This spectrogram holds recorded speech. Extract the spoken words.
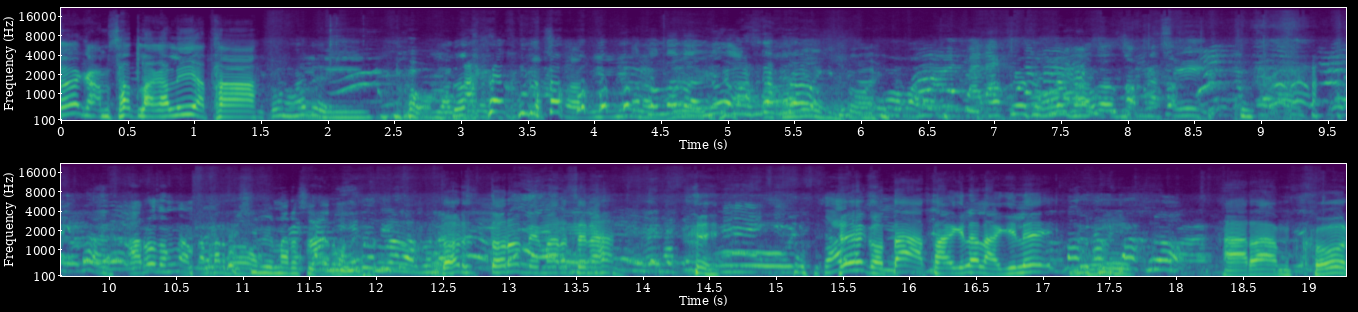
এ গামছাত লাগালি আঠা। আৰু দং আমাৰ বেছি বেমাৰ আছে তাৰমানে। তোর বেমার আছে না? এ গতা আঠা গিলা লাগিলে। আরাম খোর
